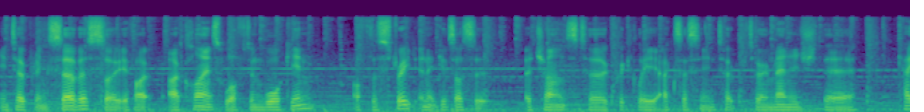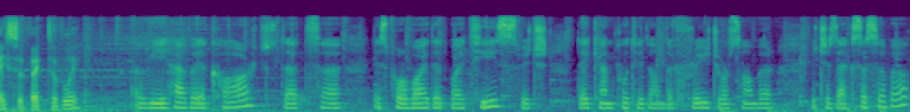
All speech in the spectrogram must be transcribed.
interpreting service. So if our, our, clients will often walk in off the street and it gives us a, a chance to quickly access an interpreter and manage their case effectively. We have a card that uh, is provided by TIS, which they can put it on the fridge or somewhere which is accessible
